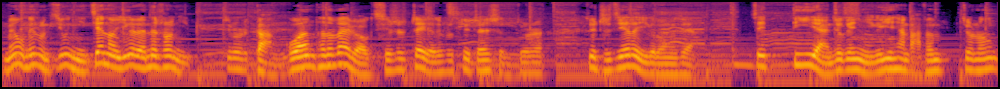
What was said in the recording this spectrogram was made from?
没有那种机会，你见到一个人的时候，你就是感官，他的外表其实这个就是最真实的，就是最直接的一个东西。这第一眼就给你一个印象打分，就能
